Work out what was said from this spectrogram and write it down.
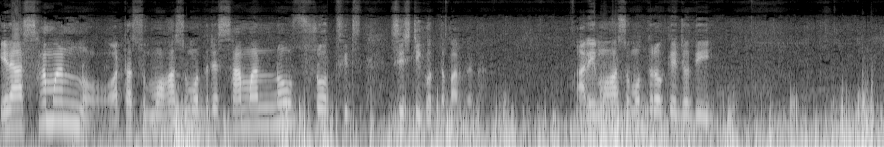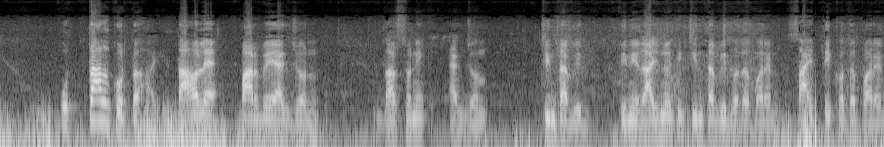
এরা সামান্য, অর্থাৎ মহাসমুদ্রের সামান্য স্রোত সৃষ্টি করতে পারবে না। আর এই মহাসমুদ্রকে যদি উত্তাল করতে হয়, তাহলে পারবে একজন দার্শনিক, একজন চিন্তাবিদ। তিনি রাজনৈতিক চিন্তাবিদ হতে পারেন, সাহিত্যিক হতে পারেন,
